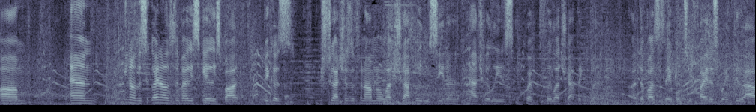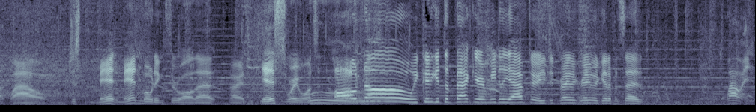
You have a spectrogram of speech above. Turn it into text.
Um, and, you know, this right now is a very scary spot because Stretch is a phenomenal ledge trapper. Lucina naturally is equipped for ledge trapping, but uh, Dabuz is able to fight his way throughout. wow just man man moding through all that all right yeah this is where he wants Ooh. it oh no he couldn't get the back air immediately after he did very great to get up instead Wow, and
